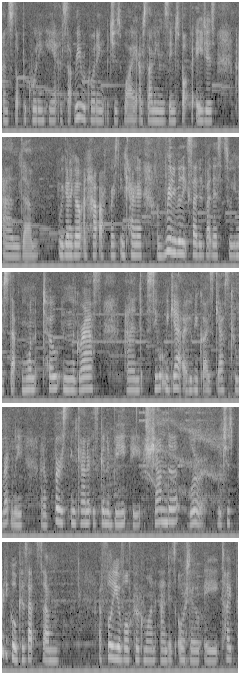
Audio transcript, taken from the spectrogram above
and stop recording here and start re-recording, which is why I'm standing in the same spot for ages. And um, we're gonna go and have our first encounter. I'm really, really excited about this. So we're gonna step one toe in the grass and see what we get. I hope you guys guessed correctly. And our first encounter is gonna be a Chandelure, which is pretty cool because that's um, a fully evolved Pokemon and it's also a type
